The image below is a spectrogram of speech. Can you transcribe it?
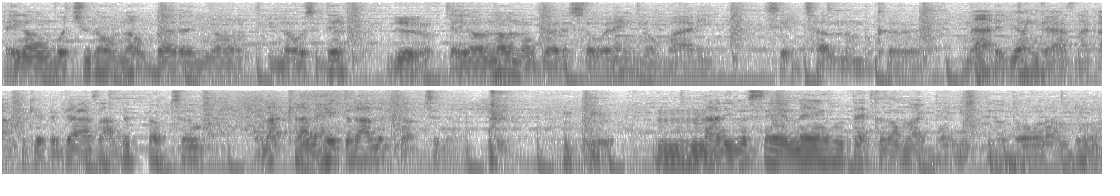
they don't what you don't know better, you don't you know, it's different. Yeah. They don't know no better, so it ain't nobody sitting telling them because now the young guys, like I look at the guys I looked up to, and I kind of hate that I looked up to them. Not even saying names with that, because I'm like, damn, you still doing what I'm doing.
